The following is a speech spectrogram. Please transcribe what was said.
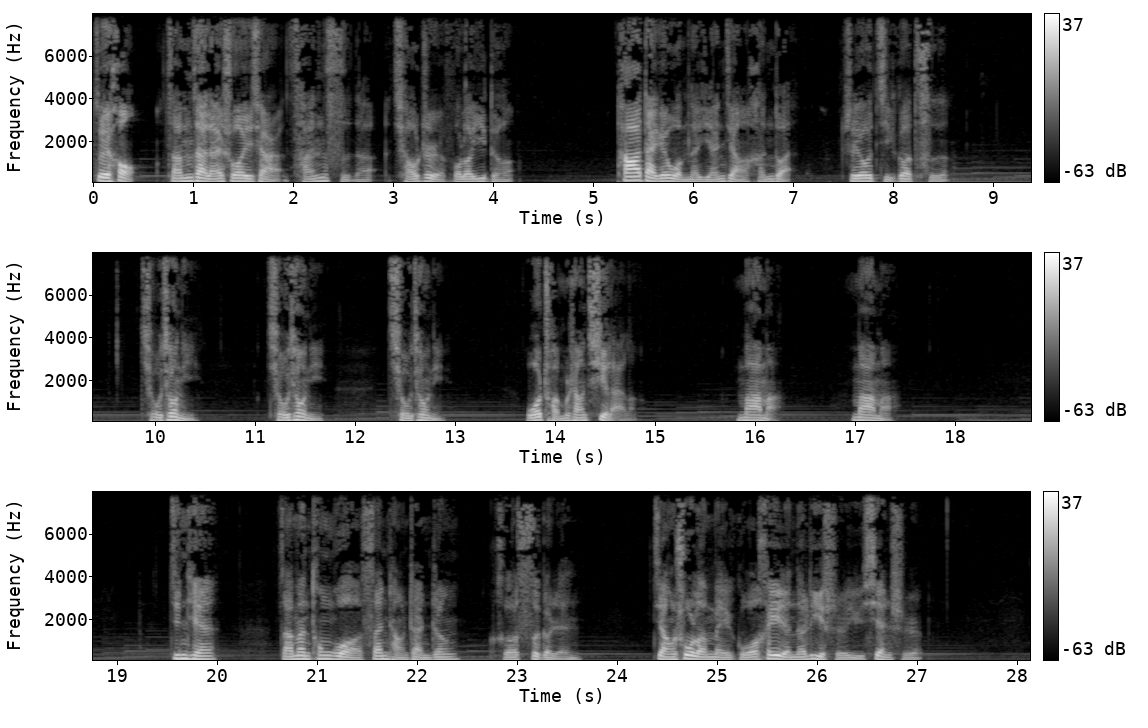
最后，咱们再来说一下惨死的乔治·弗洛伊德。他带给我们的演讲很短，只有几个词：“求求你，求求你，求求你，我喘不上气来了，妈妈，妈妈。”今天，咱们通过三场战争和四个人，讲述了美国黑人的历史与现实。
